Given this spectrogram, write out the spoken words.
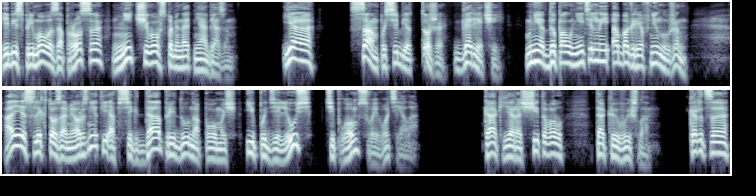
и без прямого запроса ничего вспоминать не обязан. Я сам по себе тоже горячий. Мне дополнительный обогрев не нужен. А если кто замерзнет, я всегда приду на помощь и поделюсь теплом своего тела. Как я рассчитывал, так и вышло. Кажется,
